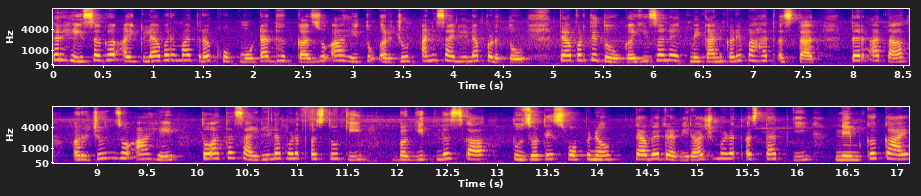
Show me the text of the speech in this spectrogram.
तर हे सगळं ऐकल्यावर मात्र खूप मोठा धक्का जो आहे तो अर्जुन आणि सायलीला पडतो. त्यावर ते दोघंही जण एकमेकांकडे पाहत असतात. तर आता अर्जुन जो आहे तो आता सायलीला म्हणत असतो की बघितलंस का तुझं ते स्वप्न? त्यावर रविराज म्हणत असतात की नेमकं काय?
